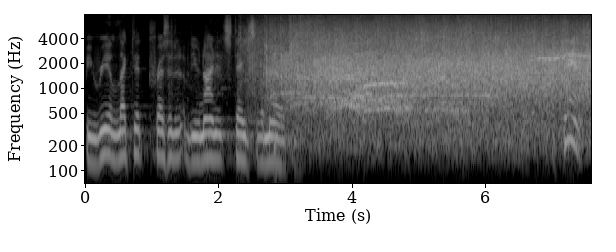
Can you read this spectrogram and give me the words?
be reelected President of the United States of America. I can't.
